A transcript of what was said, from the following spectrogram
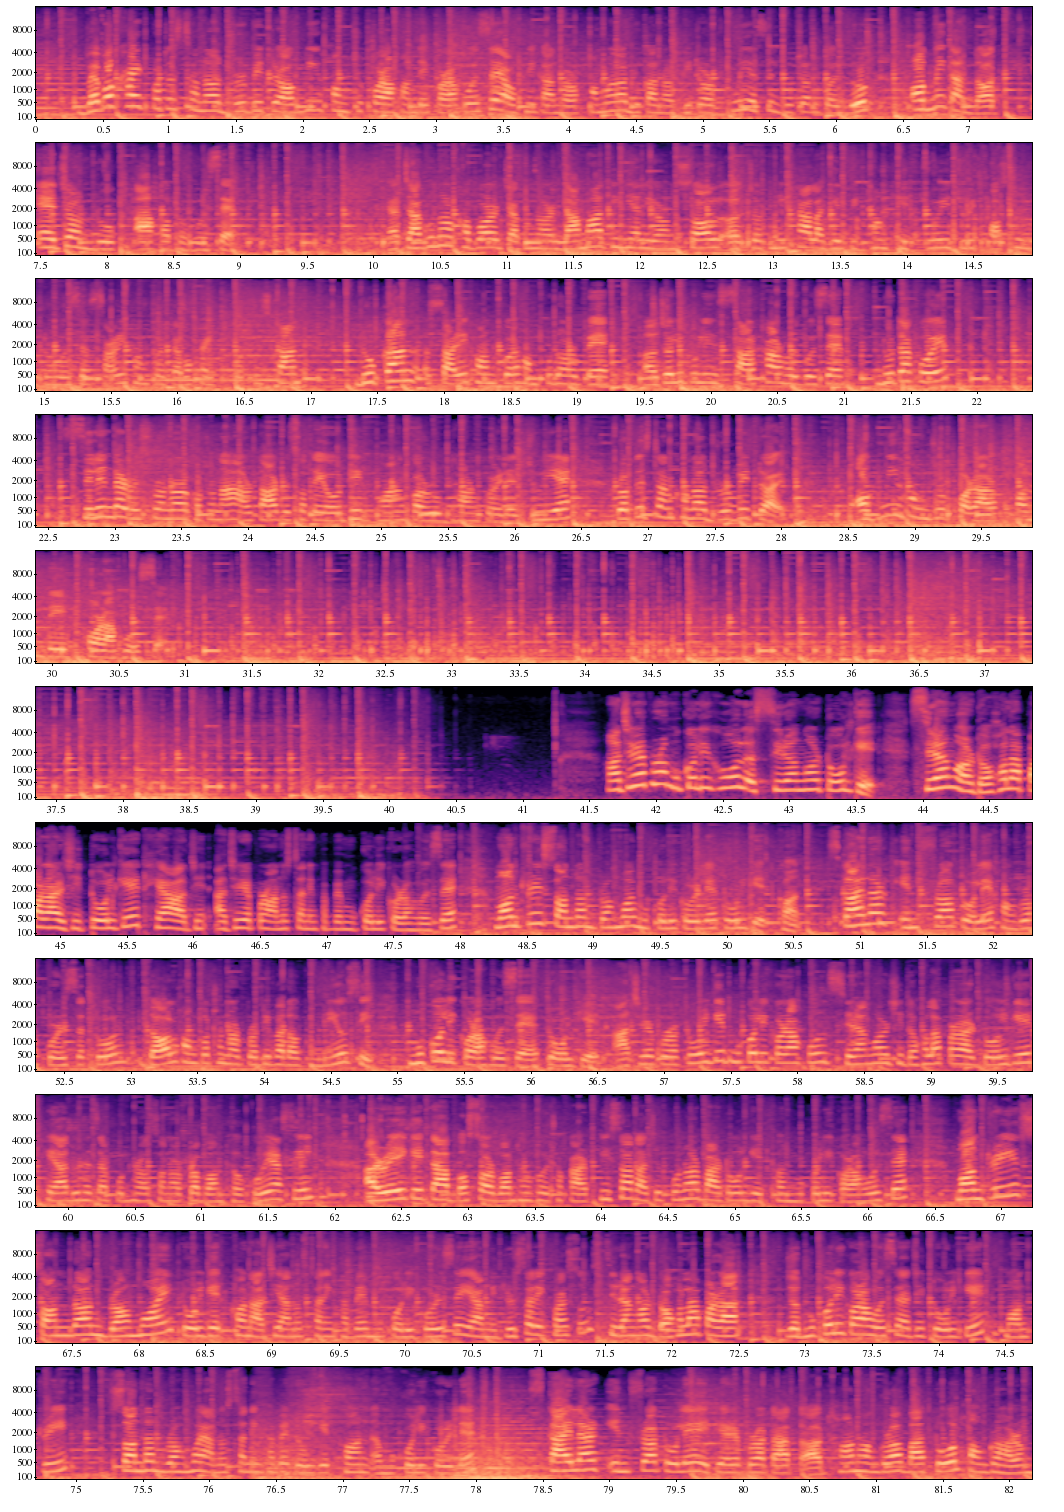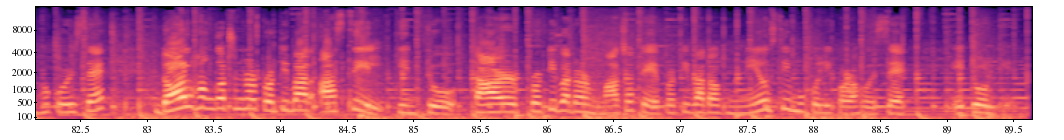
ব্যৱসায়িক প্ৰতিষ্ঠানত দুৰ্বৃত্তই অগ্নি সংযোগ কৰা সন্দেহ কৰা হৈছে। অগ্নিকাণ্ডৰ সময়ত দোকানৰ ভিতৰত শুই আছিল দুজনকৈ লোক অগ্নিকাণ্ডত এজন লোক আহত হৈছে। জাগুনৰ খবৰ জাগুনৰ লামা তিনিআলি অঞ্চল য'ত নিশা লাগিল বিধ্বংসী জুই জুইত ভস্মীভূত হৈছে চাৰিখনকৈ ব্যৱসায়িক প্ৰতিষ্ঠান। দোকান চাৰিখনকৈ সম্পূৰ্ণৰূপে জ্বলি পুলি চাৰখাৰ হৈ গৈছে। দুটাকৈ চিলিণ্ডাৰ বিস্ফোৰণৰ ঘটনা আৰু তাৰ পিছতে অধিক ভয়ংকৰ ৰূপ ধাৰণ কৰিলে জুয়ে প্ৰতিষ্ঠানখনত দুৰ্বৃত্তই অগ্নিসংযোগ কৰাৰ সন্দেহ কৰা হৈছে। আজিৰে পৰা মুকলি হ'ল চিৰাঙৰ টোল গেট চিৰাঙৰ দহলাপাৰাৰ যি টোল গেট সেয়া আজি আজিৰে পৰা আনুষ্ঠানিকভাৱে মুকলি কৰা হৈছে। মন্ত্ৰী চন্দন ব্ৰহ্মই মুকলি কৰিলে টোল গেটখন স্কাইলাৰ্ক ইনফ্ৰা টোলে সংগ্ৰহ কৰিছে টোল দল সংগঠনৰ প্ৰতিবাদক নেওচি মুকলি কৰা হৈছে টোল গেট আজিৰে পৰা টোল গেট মুকলি কৰা হ'ল। চিৰাঙৰ যি দহলাপাৰাৰ টোল গেট সেয়া দুহেজাৰ পোন্ধৰ চনৰ পৰা বন্ধ হৈ আছিল। আৰু এইকেইটা বছৰ বন্ধ হৈ থকাৰ পিছত আজি পুনৰবাৰ টোল গেটখন মুকলি কৰা হৈছে। মন্ত্ৰী চন্দন ব্ৰহ্মই টোল গেটখন আজি আনুষ্ঠানিকভাৱে মুকলি কৰিছে। এয়া আমি দৃশ্য দেখুৱাইছোঁ। চিৰাঙৰ দহলাপাৰা য'ত মুকলি কৰা হৈছে আজি টোল গেট মন্ত্ৰী চন্দন ব্ৰহ্মই আনুষ্ঠানিকভাৱে টোল গেটখন মুকলি কৰিলে। স্কাইলাৰ্ক ইনফ্ৰা টোলে এতিয়াৰে পৰা তাত ধন সংগ্ৰহ বা টোল সংগ্ৰহ আৰম্ভ কৰিছে। দল সংগঠনৰ প্ৰতিবাদ আছিল কিন্তু তাৰ প্ৰতিবাদৰ মাজতে প্ৰতিবাদক নেওচি মুকলি কৰা হৈছে এই টোল গেট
